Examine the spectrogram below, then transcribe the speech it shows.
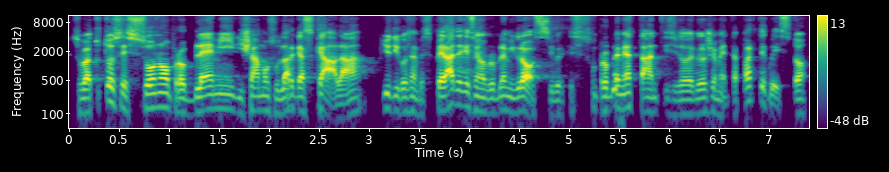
soprattutto se sono problemi, diciamo, su larga scala, io dico sempre, sperate che siano problemi grossi, perché se sono problemi a tanti si risolve velocemente. A parte questo,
